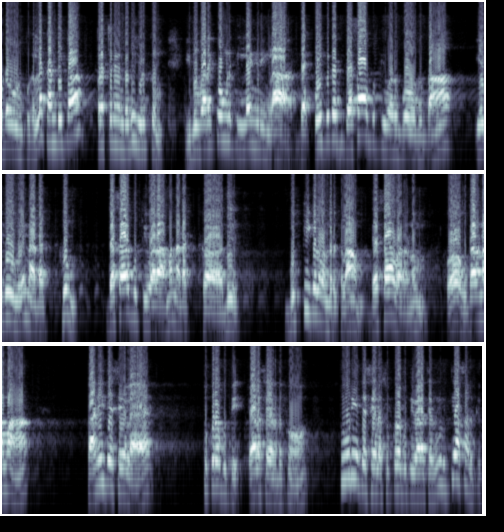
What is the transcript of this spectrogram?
உடல் உறுப்புகள்ல கண்டிப்பா பிரச்சனைன்றது இருக்கும். இது வரைக்கும் உங்களுக்கு இல்லைங்கிறீங்களா? குறிப்பிட்ட தசா புத்தி வரும்போது தான் எதுவுமே நடக்கும். தசா புத்தி வராம நடக்காது. புத்திகள் வந்திருக்கலாம். தசா வரணும். இப்போ உதாரணமா சனி திசையில சுக்கர புத்தி வேலை செய்யறதுக்கும் சூரிய திசையில சுக்கர புத்தி வேலை செய்யறதுக்கும் வித்தியாசம் இருக்கு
